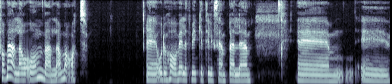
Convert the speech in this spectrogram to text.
förvandlar och omvandlar mat eh, och du har väldigt mycket till exempel eh, ehm, eh,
